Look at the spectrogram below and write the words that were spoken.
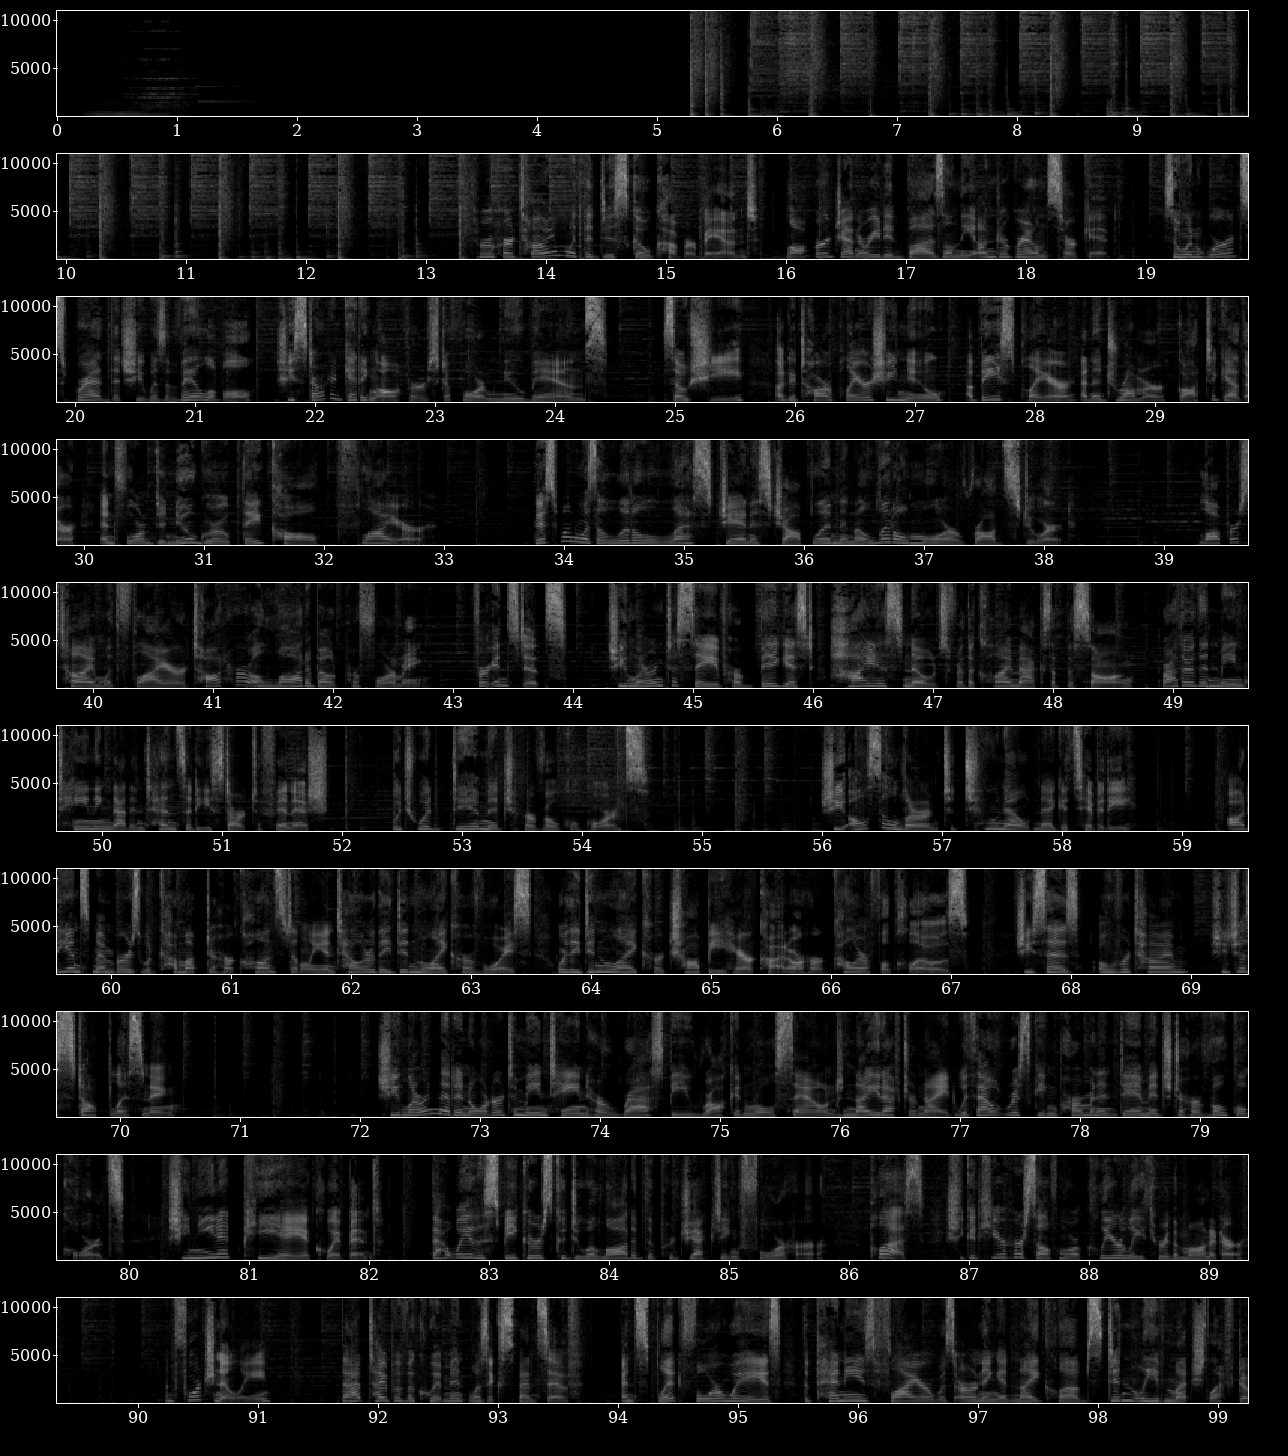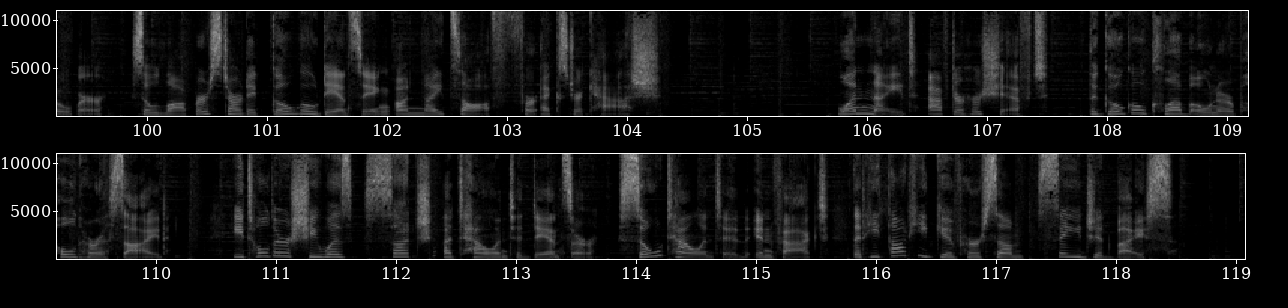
Through her time with the disco cover band, Lauper generated buzz on the underground circuit. So when word spread that she was available, she started getting offers to form new bands. So she, a guitar player she knew, a bass player, and a drummer got together and formed a new group they'd call Flyer. This one was a little less Janis Joplin and a little more Rod Stewart. Lauper's time with Flyer taught her a lot about performing. For instance, she learned to save her biggest, highest notes for the climax of the song, rather than maintaining that intensity start to finish, which would damage her vocal cords. She also learned to tune out negativity. Audience members would come up to her constantly and tell her they didn't like her voice, or they didn't like her choppy haircut or her colorful clothes. She says, over time, she just stopped listening. She learned that in order to maintain her raspy rock and roll sound night after night without risking permanent damage to her vocal cords, she needed PA equipment. That way, the speakers could do a lot of the projecting for her. Plus, she could hear herself more clearly through the monitor. Unfortunately, that type of equipment was expensive, and split four ways, the pennies Flyer was earning at nightclubs didn't leave much left over. So Lauper started go go dancing on nights off for extra cash. One night, after her shift, the go go club owner pulled her aside. He told her she was such a talented dancer. So talented, in fact, that he thought he'd give her some sage advice.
